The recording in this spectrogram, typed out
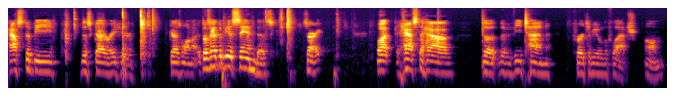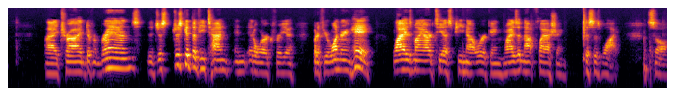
has to be this guy right here. You guys want to, it doesn't have to be a SanDisk. Sorry but it has to have the the V10 for it to be able to flash. Um, I tried different brands. Just just get the V10 and it'll work for you. But if you're wondering, hey, why is my RTSP not working? Why is it not flashing? This is why. So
